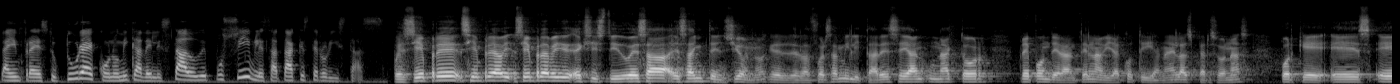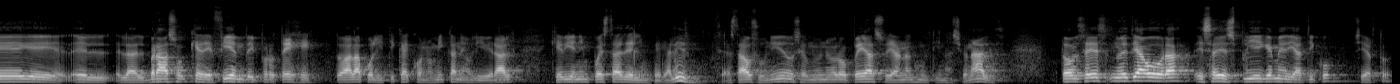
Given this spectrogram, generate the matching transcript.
la infraestructura económica del Estado de posibles ataques terroristas. Pues siempre, siempre, siempre ha existido esa, esa intención, ¿no? que desde las fuerzas militares sean un actor preponderante en la vida cotidiana de las personas, porque es eh, el, el, el, brazo que defiende y protege toda la política económica neoliberal que viene impuesta desde el imperialismo, sea Estados Unidos, sea Unión Europea, sean las multinacionales. Entonces, no es de ahora ese despliegue mediático, ¿cierto?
